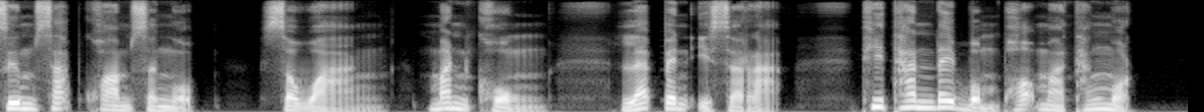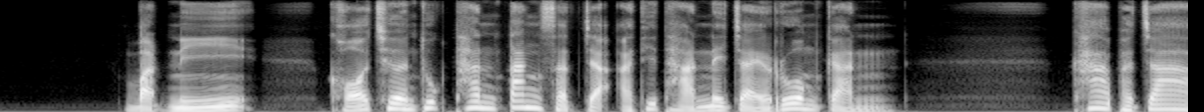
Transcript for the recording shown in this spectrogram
ซึมซับความสงบ สว่าง มั่นคง และเป็นอิสระที่ท่านได้บ่มเพาะมาทั้งหมด บัดนี้ขอเชิญทุกท่านตั้งสัจจะอธิษฐานในใจร่วมกัน ข้าพเจ้า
